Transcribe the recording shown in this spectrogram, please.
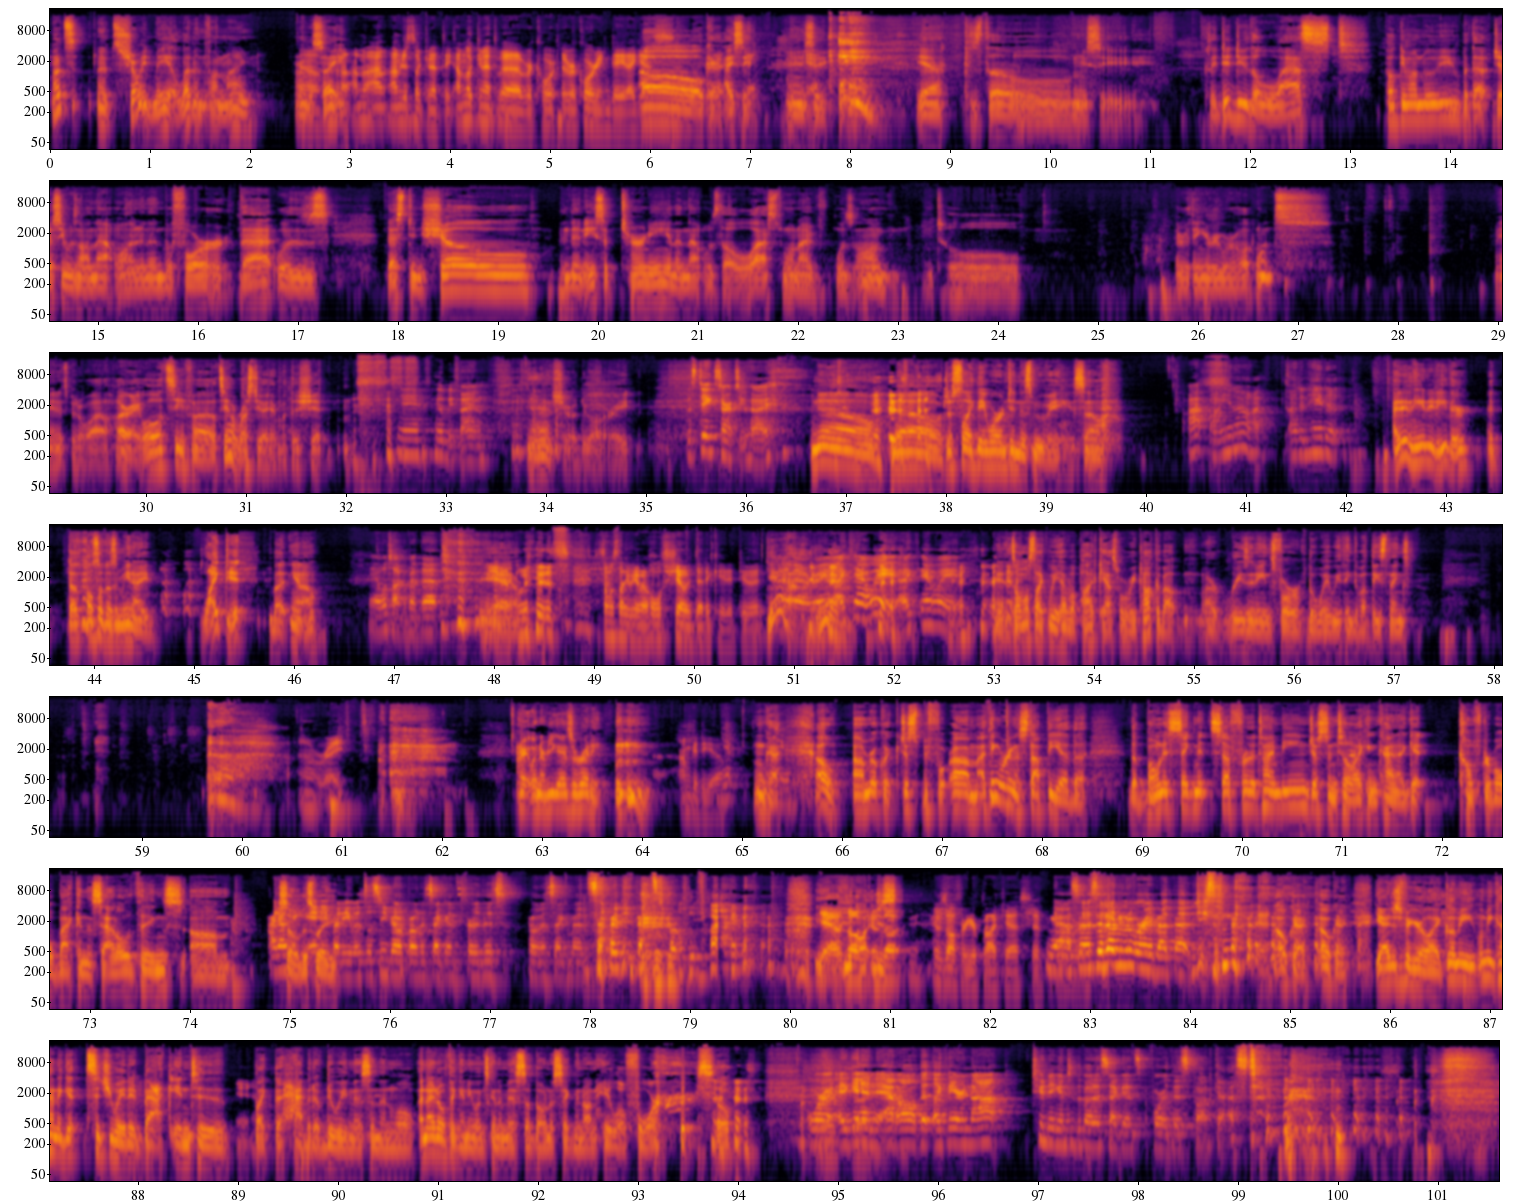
that's it's showing May 11th on mine on No, the site. I'm, I'm, I'm just looking at the. I'm looking at the uh, record the recording date. I guess. Oh, okay. I see. Let me Yeah. see. Yeah, because the let me see, because they did do the last Pokemon movie, but that Jesse was on that one, and then before that was Best in Show, and then Ace Attorney, and then that was the last one I was on until Everything Everywhere All at Once. Man, it's been a while. All right, well let's see if uh, let's see how rusty I am with this shit. yeah, he'll be fine. Yeah, sure, I'll do all right. The stakes aren't too high. No, no, just like they weren't in this movie. So I, I- you know, I, I didn't hate it. I didn't hate it either. It also doesn't mean I liked it, but you know, Yeah, we'll talk about that. Yeah, yeah, it's, it's almost like we have a whole show dedicated to it. yeah. I know, right? I can't wait. I can't wait. Yeah, It's almost like we have a podcast where we talk about our reasonings for the way we think about these things. All right, All right, whenever you guys are ready. I'm good to go. Yep. Okay. Oh, um, real quick, just before, um, I think we're going to stop the uh, the the bonus segment stuff for the time being, just until I can kind of get comfortable back in the saddle of things. Um, I don't So think this way- anybody was listening to our bonus segments for this bonus segment, so I think that's totally fine. Yeah, it was, no, all, I it, was just- all, it was all for your podcast. if yeah, so, were- so don't even worry about that, Jason. okay okay yeah i just figure like let me let me kind of get situated back into Yeah. like the habit of doing this and then we'll and i don't think anyone's going to miss a bonus segment on halo 4 so or again, at all, that like they are not tuning into the bonus segments for this podcast.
